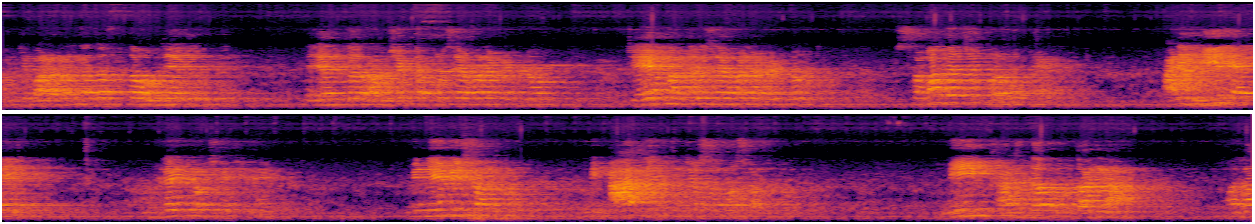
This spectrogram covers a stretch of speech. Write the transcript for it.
आमचे बाळानंदादा सुद्धा होते. त्याच्यानंतर रामशेठ ठाकूर साहेबांना भेटलो. जय म्हात्रे साहेबांना भेटलो. समाजाचे प्रमुख आहे. आणि ही रॅली कुठल्याही पक्षाची नाही. मी नेहमी सांगतो मी आज हे तुमच्यासमोर सांगतो. मी खासदार होताना मला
